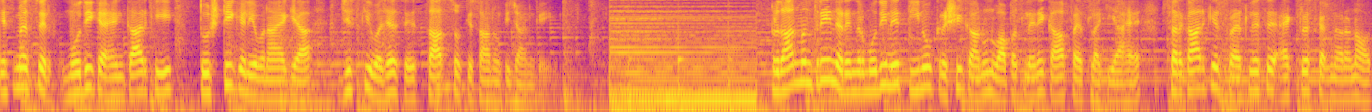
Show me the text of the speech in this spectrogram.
इसमें सिर्फ़ मोदी के अहंकार की तुष्टि के लिए बनाया गया, जिसकी वजह से 700 किसानों की जान गई। प्रधानमंत्री नरेंद्र मोदी ने तीनों कृषि कानून वापस लेने का फैसला किया है। सरकार के इस फैसले से एक्ट्रेस कंगना रनौत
